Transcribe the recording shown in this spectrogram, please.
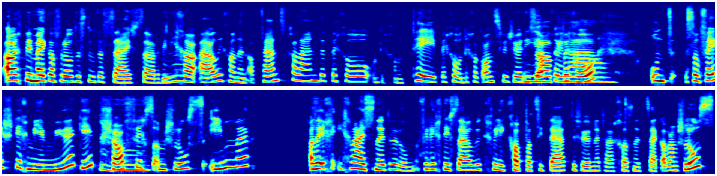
Ah, ich bin mega froh, dass du das sagst, Sarah, weil Mhm. ich habe auch, ich habe einen Adventskalender bekommen und ich habe einen Tee bekommen und ich habe ganz viele schöne Ja, Sachen genau. bekommen. Und so fest ich mir Mühe gebe, Mhm. schaffe ich es am Schluss immer. Also ich, ich weiß nicht warum. Vielleicht ist es auch wirklich, weil ich Kapazität dafür nicht habe. Ich kann es nicht sagen. Aber am Schluss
